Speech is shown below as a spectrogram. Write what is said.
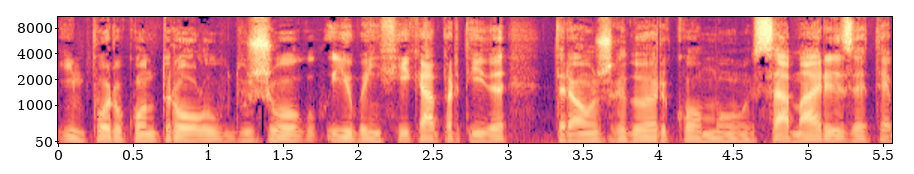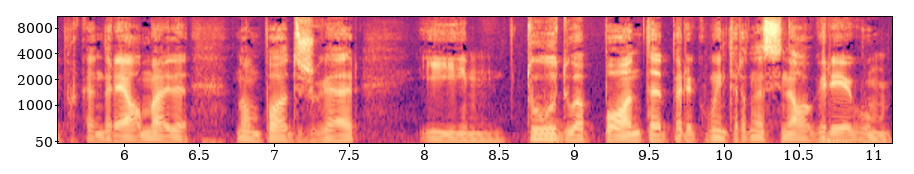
impor o controlo do jogo e o Benfica, à partida, terá um jogador como Samaris, até porque André Almeida não pode jogar e tudo aponta para que o internacional grego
